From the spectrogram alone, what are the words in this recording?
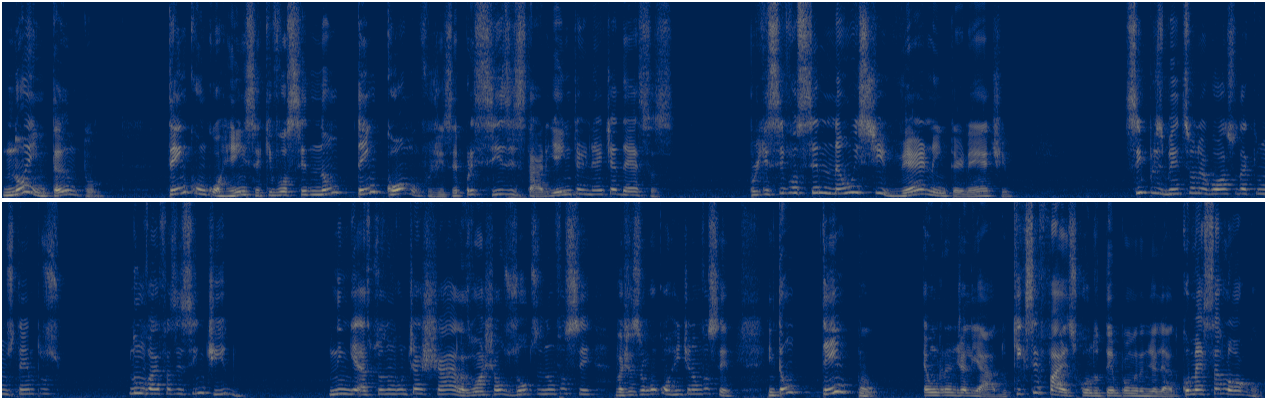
No entanto, tem concorrência que você não tem como fugir, você precisa estar. E a internet é dessas. Porque se você não estiver na internet, simplesmente seu negócio daqui a uns tempos não vai fazer sentido. Ninguém, as pessoas não vão te achar, elas vão achar os outros e não você. Vai achar seu concorrente e não você. Então, tempo é um grande aliado. O que, que você faz quando o tempo é um grande aliado? Começa logo.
